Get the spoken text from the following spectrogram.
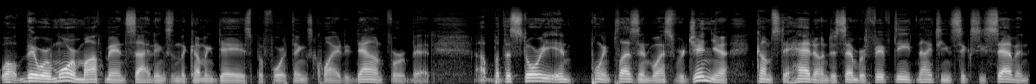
Well, there were more Mothman sightings in the coming days before things quieted down for a bit. Uh, but the story in Point Pleasant, West Virginia, comes to head on December 15th, 1967,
